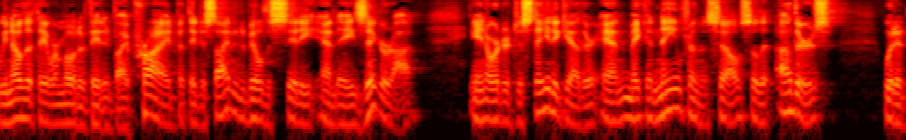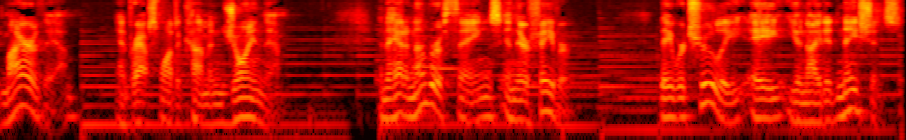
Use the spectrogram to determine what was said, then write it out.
We know that they were motivated by pride, but they decided to build a city and a ziggurat in order to stay together and make a name for themselves so that others would admire them and perhaps want to come and join them. And they had a number of things in their favor. They were truly a united nations.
